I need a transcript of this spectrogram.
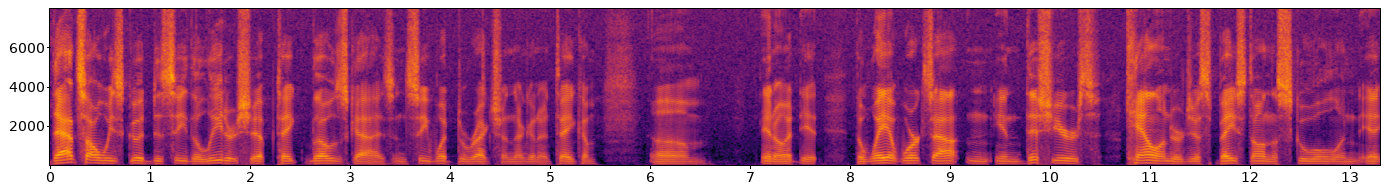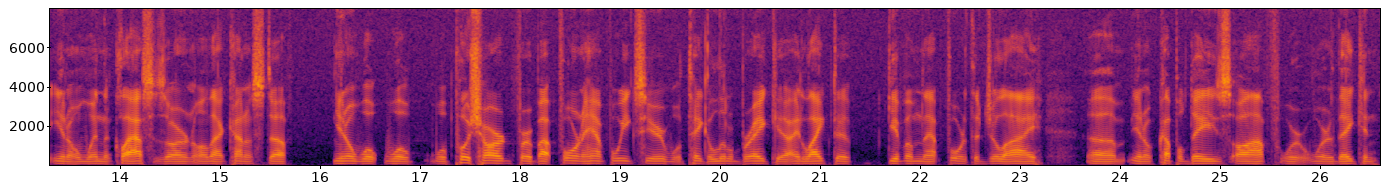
that's always good to see the leadership take those guys and see what direction they're going to take them. Um, you know, it, it the way it works out in, in this year's calendar, just based on the school and it, you know when the classes are and all that kind of stuff. You know, we'll we'll we'll push hard for about four and a half weeks here. We'll take a little break. I like to give them that Fourth of July, um, you know, a couple days off where where they can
